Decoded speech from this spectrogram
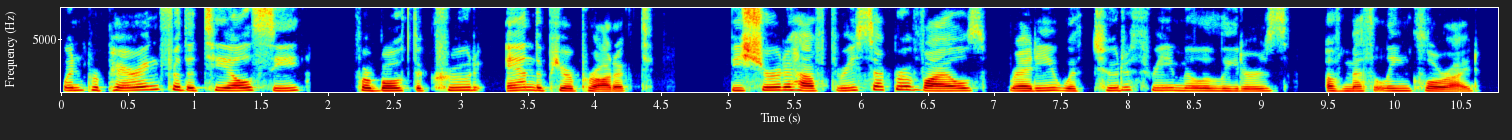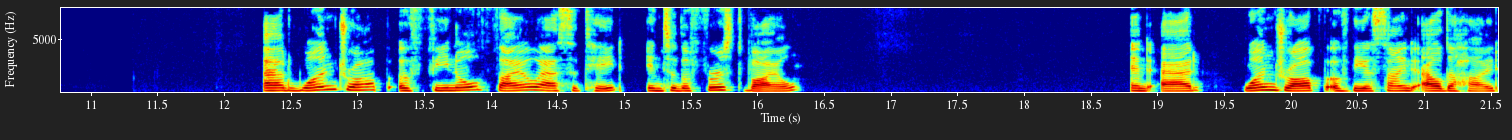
When preparing for the TLC for both the crude and the pure product, be sure to have three separate vials ready with 2 to 3 milliliters of methylene chloride. Add one drop of phenyl thioacetate into the first vial and add one drop of the assigned aldehyde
